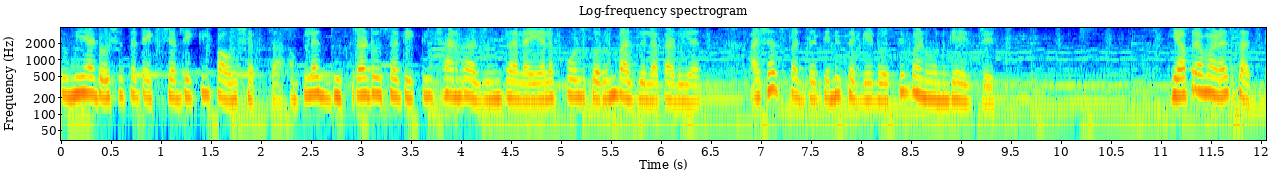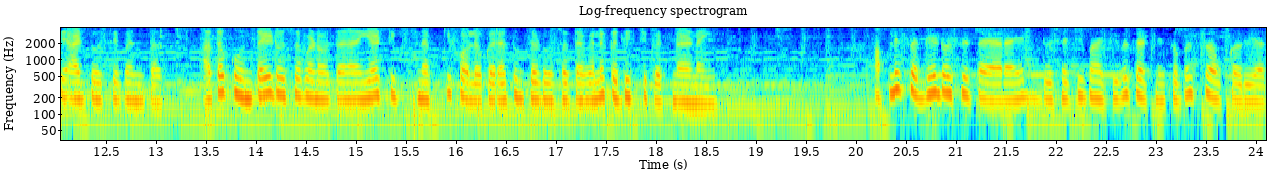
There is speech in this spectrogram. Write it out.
तुम्ही या डोशाचं टेक्स्चर देखील पाहू शकता. आपला दुसरा डोसा देखील छान भाजून झाला याला फोल्ड करून बाजूला काढूयात. अशाच पद्धतीने सगळे डोसे बनवून घ्यायचे. या प्रमाणात सात ते आठ डोसे बनतात. आता कोणताही डोसा बनवताना या टिप्स नक्की फॉलो करा. तुमचा डोसा तव्याला कधीच चिकटणार नाही. आपले सगळे डोसे तयार आहेत. डोशाची भाजी व चटणीसोबत सर्व करूयात.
